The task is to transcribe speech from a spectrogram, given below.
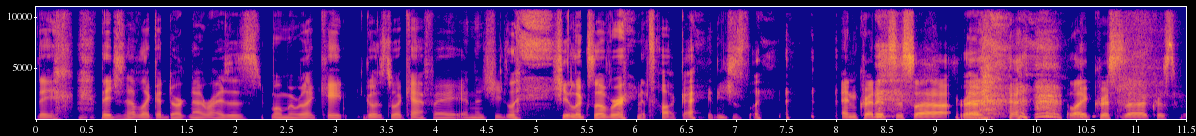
They they just have like a Dark Knight Rises moment where like Kate goes to a cafe and then she she looks over and it's Hawkeye and he's just like End credits is uh Right. like Chris uh, Christopher.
